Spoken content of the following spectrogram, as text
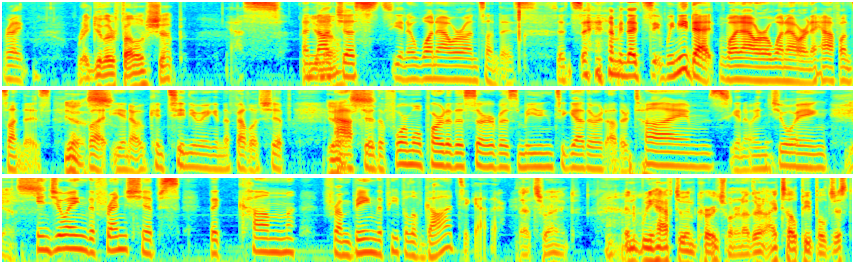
Right. regular fellowship Yes. And You not know? just, you know, one hour on Sundays. It's, I mean, that's we need that one hour, one hour and a half on Sundays. Yes. But, you know, continuing in the fellowship Yes. after the formal part of the service, meeting together at other times, you know, enjoying yes enjoying the friendships that come from being the people of God together. That's right. And we have to encourage one another. And I tell people just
